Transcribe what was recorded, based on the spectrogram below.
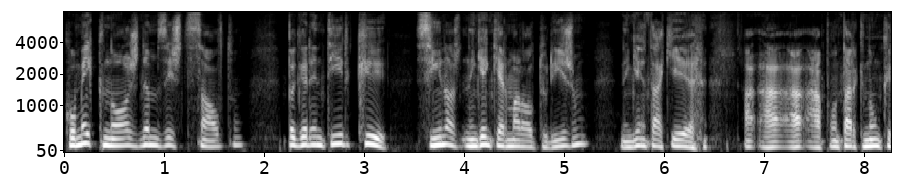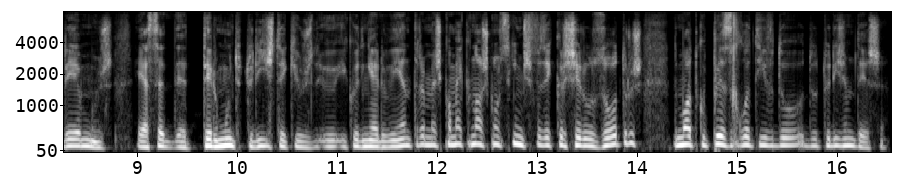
Como é que nós damos este salto para garantir que, sim, nós, ninguém quer mal ao turismo, ninguém está aqui a, a, a, a apontar que não queremos essa, ter muito turista e que, os, e que o dinheiro entra, mas como é que nós conseguimos fazer crescer os outros de modo que o peso relativo do, do turismo deixa?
